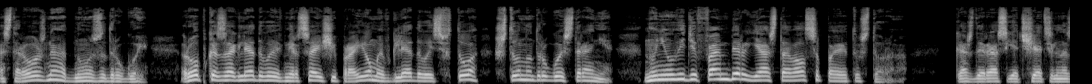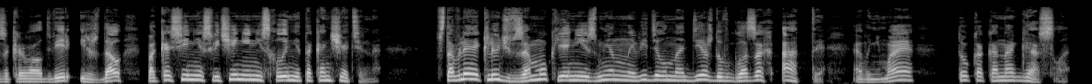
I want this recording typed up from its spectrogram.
Осторожно, одну за другой. Робко заглядывая в мерцающий проем и вглядываясь в то, что на другой стороне. Но не увидев Амбер, я оставался по эту сторону. Каждый раз я тщательно закрывал дверь и ждал, пока синее свечение не схлынет окончательно. Вставляя ключ в замок, я неизменно видел надежду в глазах Атты, а вынимая то, как она гасла.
